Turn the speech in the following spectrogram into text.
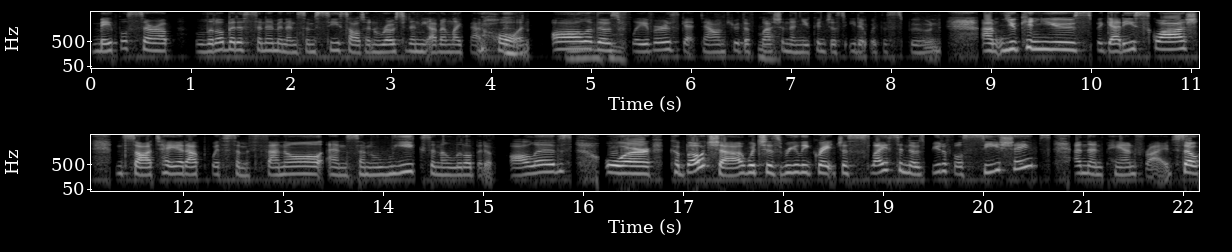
maple syrup, a little bit of cinnamon, and some sea salt, and roast it in the oven like that whole. And all of those mm-hmm. flavors get down through the flesh, mm. and then you can just eat it with a spoon. Um, you can use spaghetti squash and saute it up with some fennel and some leeks and a little bit of olives, or kabocha, which is really great, just sliced in those beautiful C shapes and then pan fried. So,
